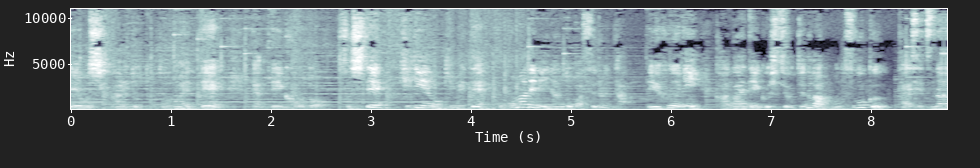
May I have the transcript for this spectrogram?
定をしっかりと整えてやっていくこと。そして期限を決めてここまでに何とかするんだっていうふうに考えていく必要っていうのがものすごく大切な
